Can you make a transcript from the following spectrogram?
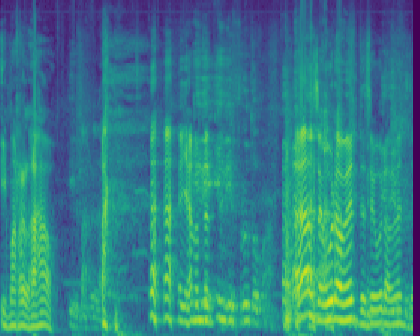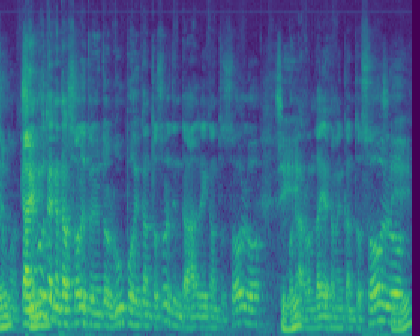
Y más relajado. Y más relajado. ya no y, te- y disfruto más. Ah, seguramente, seguramente. Que a mí Sí. me gusta cantar solo, estoy en otros grupos que canto solo, estoy en que canto solo, Sí. con la rondalla también canto solo, Sí.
